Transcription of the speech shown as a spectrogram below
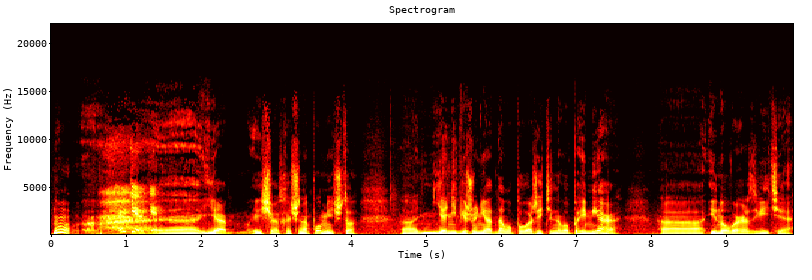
Ну, окей, окей. Э, я еще раз хочу напомнить, что э, я не вижу ни одного положительного примера э, иного развития.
